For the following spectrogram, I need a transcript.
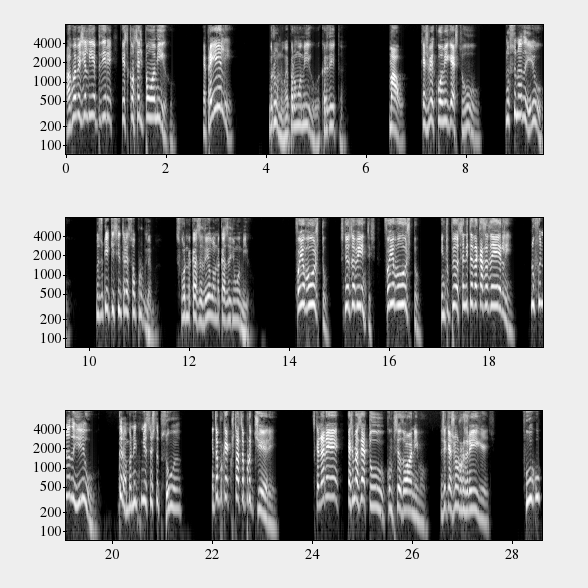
Alguma vez ele ia pedir esse conselho para um amigo? É para ele? Bruno, é para um amigo, acredita. Mau. Queres ver que o amigo és tu? Não sou nada eu. Mas o que é que isso interessa ao problema? Se for na casa dele ou na casa de um amigo? Foi o busto! Senhores ouvintes, foi o busto! Entupiu a sanita da casa dele! Não foi nada eu! Caramba, nem conheço esta pessoa! Então porquê é que estás a proteger? Se calhar é, és mas é tu, com pseudónimo. Dizer que és João Rodrigues. Fogo?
